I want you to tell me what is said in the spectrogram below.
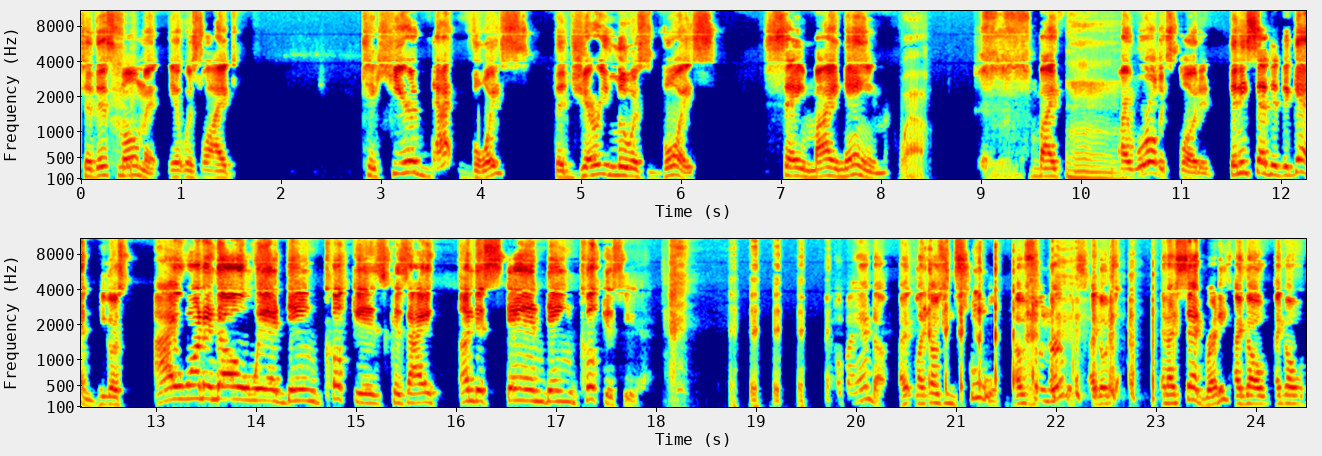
to this moment, it was like to hear that voice, the Jerry Lewis voice, say my name, Wow. my Mm. my world exploded. Then he said it again. He goes, I want to know where Dane Cook is because I understand Dane Cook is here. I put my hand up, I, like I was in school. I was so nervous. I go, and I said, "Ready?" I go, I go,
